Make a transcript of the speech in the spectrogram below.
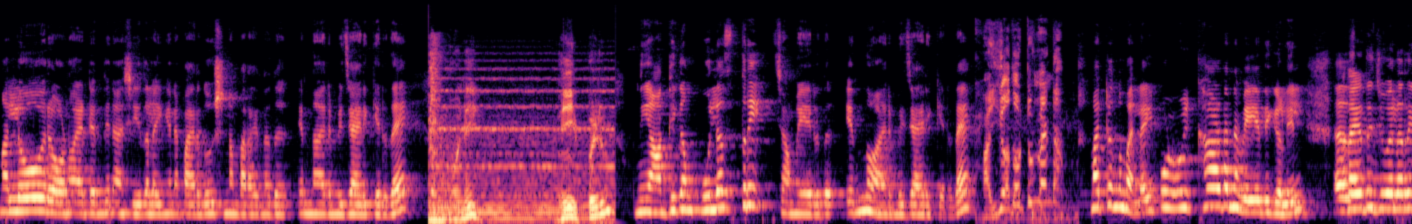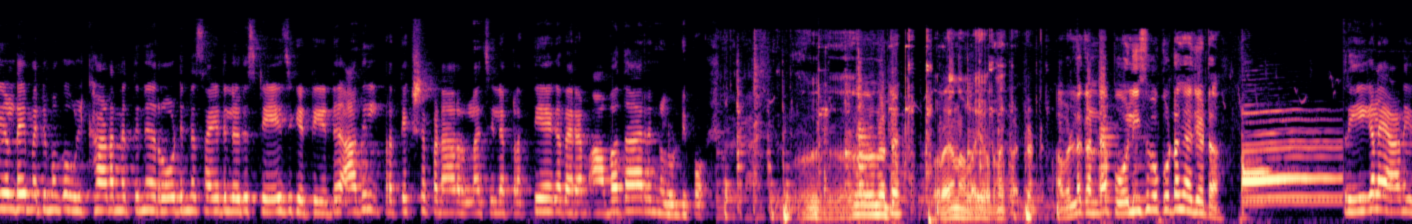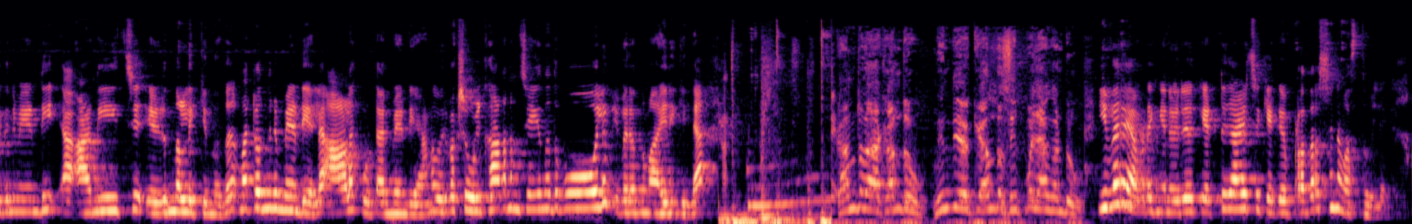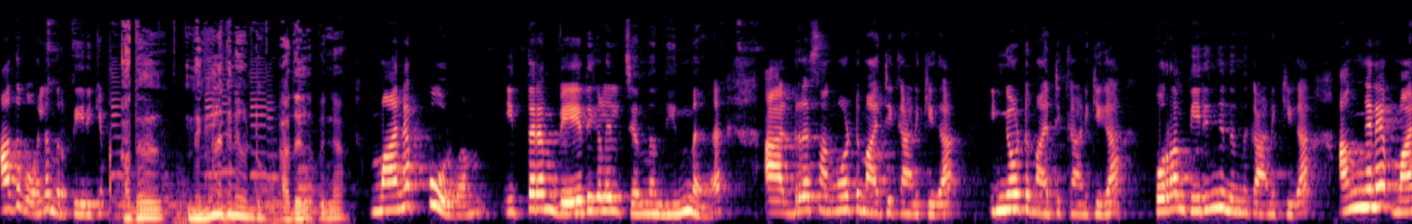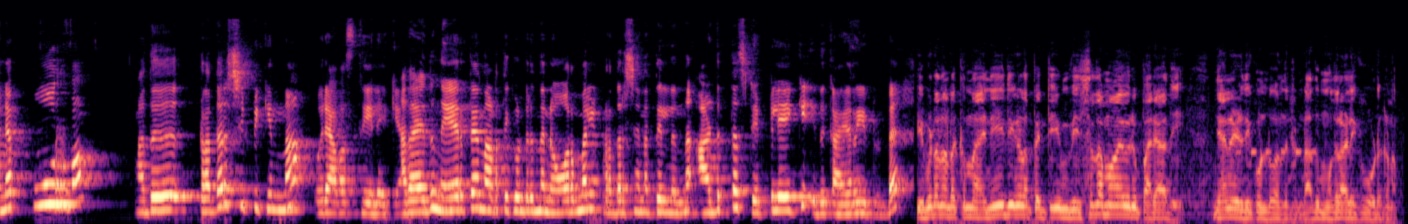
നല്ലൊരോണമായിട്ട് എന്തിനാ ശീതള ഇങ്ങനെ പരദൂഷണം പറയുന്നത് എന്നാരും വിചാരിക്കരുതേ. മോനെ നീ ഇപ്പോഴും? നീ അധികം കുലസ്ത്രീ ചമയരുത് എന്നും ആരും വിചാരിക്കരുതേ. അയ്യോ അതൊട്ടും വേണ്ട. മറ്റൊന്നുമല്ല ഇപ്പോൾ ഉദ്ഘാടന വേദികളിൽ അതായത് ജുവലറികളുടെയും മറ്റുമൊക്കെ ഉദ്ഘാടനത്തിന് റോഡിന്റെ സൈഡിൽ ഒരു സ്റ്റേജ് കെട്ടിയിട്ട് അതിൽ പ്രത്യക്ഷപ്പെടാറുള്ള ചില പ്രത്യേക തരം അവതാരങ്ങളുണ്ട് ഇപ്പോ അവളുടെ കണ്ട പോലീസ് പൊക്കൂട്ടാ ഷാജേട്ടാ സ്ത്രീകളെയാണ് ഇതിനു വേണ്ടി അണിയിച്ച് എഴുന്നള്ളിക്കുന്നത്. മറ്റൊന്നിനും വേണ്ടിയല്ല ആളെ കൂട്ടാൻ വേണ്ടിയാണ്. ഒരുപക്ഷെ ഉദ്ഘാടനം ചെയ്യുന്നത് പോലും ഇവരൊന്നും ആയിരിക്കില്ല. കണ്ടടാ കണ്ടു. നിന്റെയൊക്കെ അന്തസ് ഇപ്പൊ ഞാൻ കണ്ടു. ഇവരെ അവിടെ ഇങ്ങനെ ഒരു കെട്ടുകാഴ്ചക്കൊക്കെ പ്രദർശന വസ്തുവില്ലേ അതുപോലെ നിർത്തിയിരിക്കും. അത് നിങ്ങൾ എങ്ങനെ കണ്ടു? അത് പിന്നെ? മനഃപൂർവം ഇത്തരം വേദികളിൽ ചെന്ന് നിന്ന് ആ ഡ്രസ് അങ്ങോട്ട് മാറ്റി കാണിക്കുക ഇങ്ങോട്ട് മാറ്റി കാണിക്കുക പുറം തിരിഞ്ഞു നിന്ന് കാണിക്കുക അങ്ങനെ മനഃപൂർവം അത് പ്രദർശിപ്പിക്കുന്ന ഒരവസ്ഥയിലേക്ക് അതായത് നേരത്തെ നടത്തിക്കൊണ്ടിരുന്ന നോർമൽ പ്രദർശനത്തിൽ നിന്ന് അടുത്ത സ്റ്റെപ്പിലേക്ക് ഇത് കയറിയിട്ടുണ്ട്. ഇവിടെ നടക്കുന്ന അനീതികളെ പറ്റിയും വിശദമായ ഒരു പരാതി ഞാൻ എഴുതി കൊണ്ടുവന്നിട്ടുണ്ട്. അത് മുതലാളിക്ക് കൊടുക്കണം.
